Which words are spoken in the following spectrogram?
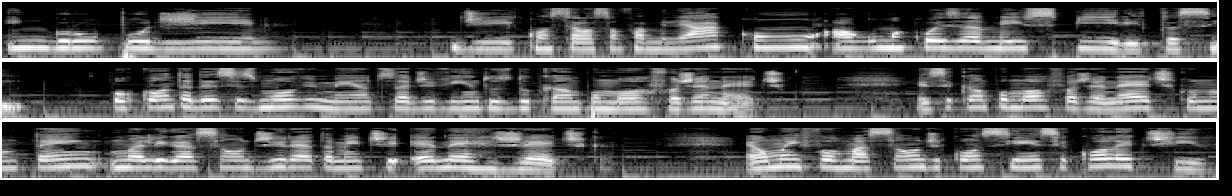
em grupo de de constelação familiar com alguma coisa meio espírita, assim? Por conta desses movimentos advindos do campo morfogenético. Esse campo morfogenético não tem uma ligação diretamente energética. É uma informação de consciência coletiva.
